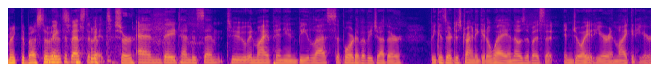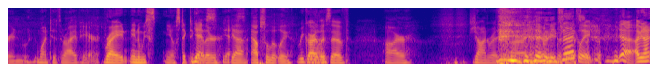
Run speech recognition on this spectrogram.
Make the best of make it. Make the best of it. Sure. and they tend to seem to, in my opinion, be less supportive of each other because they're just trying to get away. And those of us that enjoy it here and like it here and want to thrive here, Right. And we, you know, stick together. yes. Yeah, absolutely. regardless of our genres, our, and our Yeah. interests. exactly. yeah. I mean, I,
